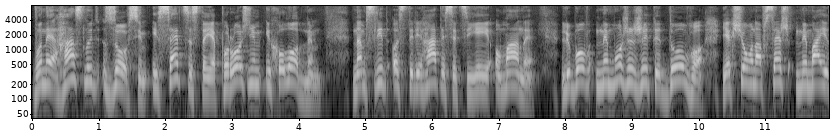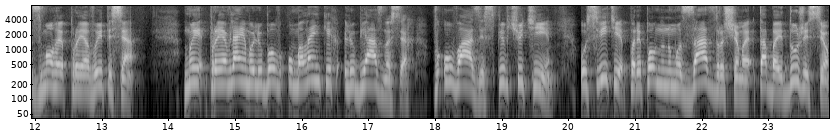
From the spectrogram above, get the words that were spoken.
вони гаснуть зовсім, і серце стає порожнім і холодним. Нам слід остерігатися цієї омани. Любов не може жити довго, якщо вона все ж не має змоги проявитися. Ми проявляємо любов у маленьких люб'язностях, в увазі, співчутті. У світі, переповненому заздрощами та байдужістю,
